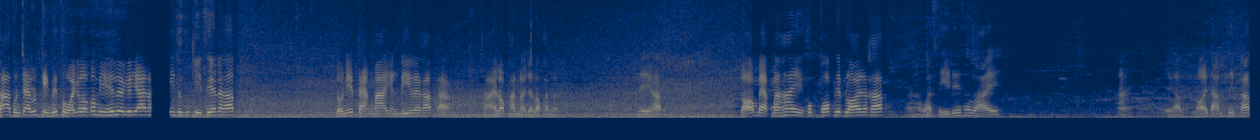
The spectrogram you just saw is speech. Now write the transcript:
ถ้าสนใจรถเก่งสวยๆก็เราก็มีให้เลือกเยอะแยะนะมีทูสุกิเซียนะครับ ตัวนี้แต่งมาอย่างดีเลยครับอะฉายรอบคันหน่อยเดี๋ยวรอบคันหน่อยนี่ครับล้อแม็กมาให้ครบๆเรียบร้อยนะครับอ่าวัดสีได้เท่าไหร่อะนี่ครับร้อยสามสิบครับ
